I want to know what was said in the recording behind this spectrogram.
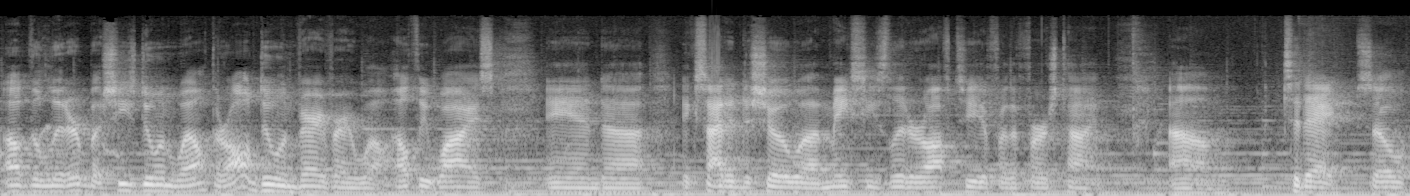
of the litter, but she's doing well. They're all doing very, very well, healthy wise, and uh, excited to show uh, Macy's litter off to you for the first time. Um, today. So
